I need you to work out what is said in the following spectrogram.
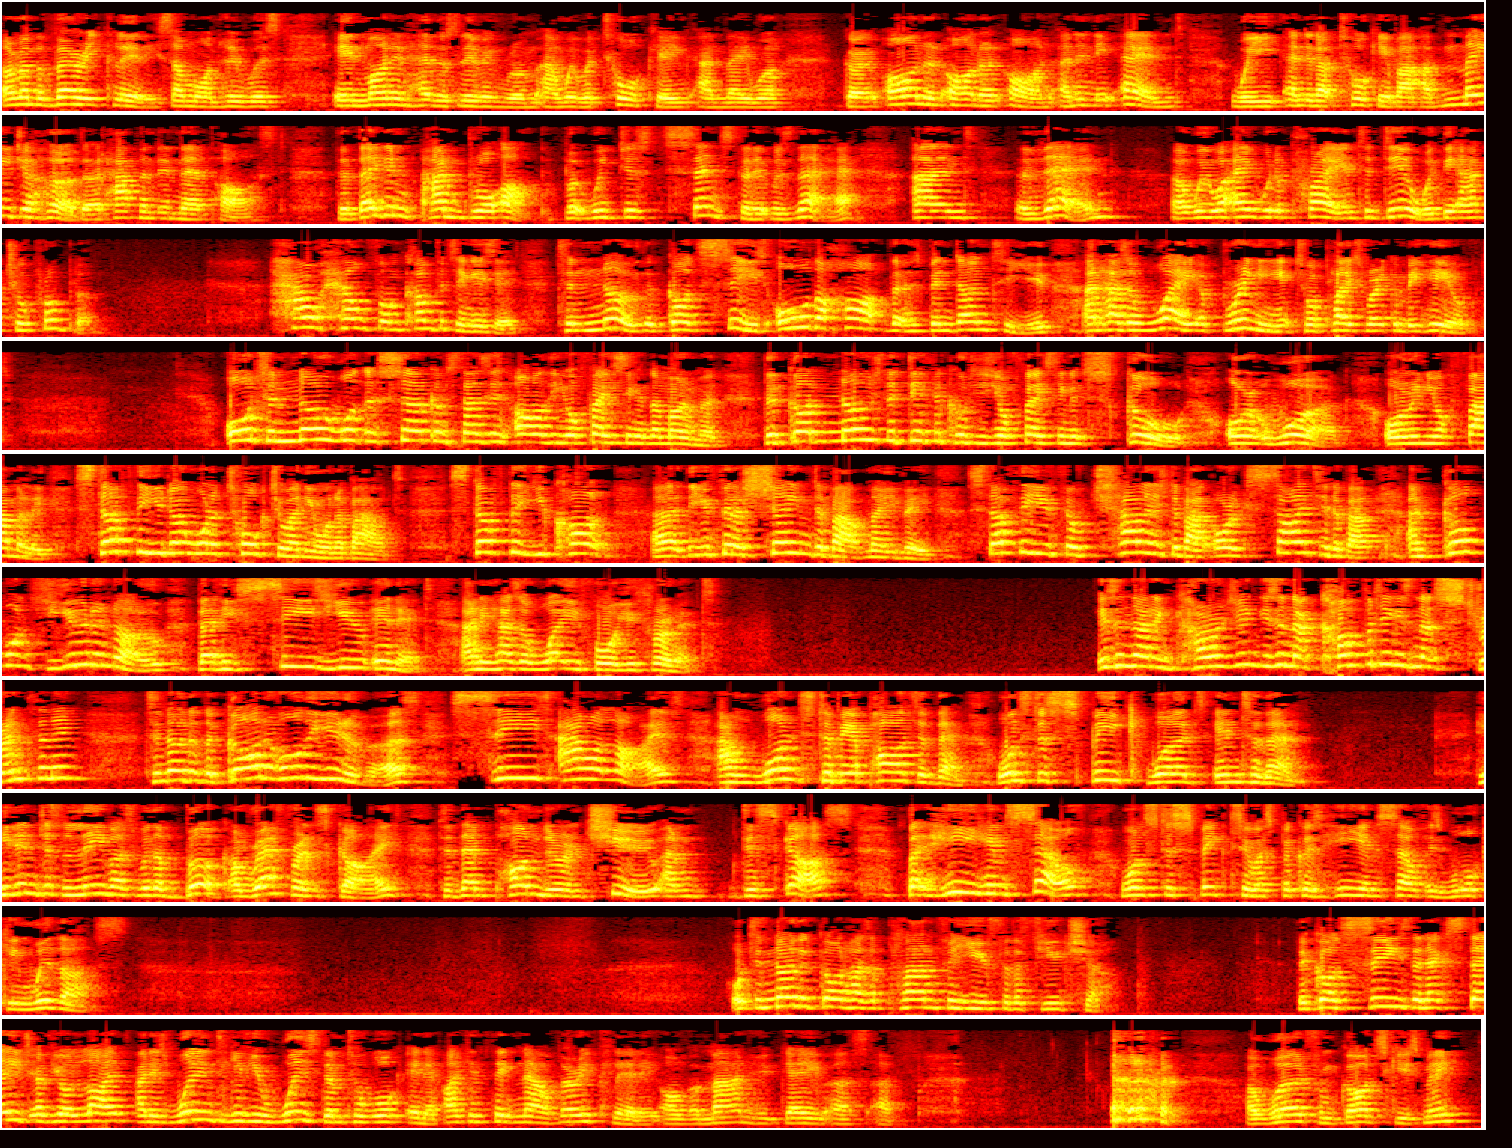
I remember very clearly someone who was in mine and Heather's living room and we were talking and they were going on and on and on, and in the end, we ended up talking about a major hurt that had happened in their past that they didn't hadn't brought up, but we just sensed that it was there, and then uh, we were able to pray and to deal with the actual problem. How helpful and comforting is it to know that God sees all the heart that has been done to you and has a way of bringing it to a place where it can be healed? Or to know what the circumstances are that you're facing at the moment. That God knows the difficulties you're facing at school or at work or in your family. Stuff that you don't want to talk to anyone about. Stuff that you can't, uh, that you feel ashamed about maybe. Stuff that you feel challenged about or excited about. And God wants you to know that He sees you in it and He has a way for you through it. Isn't that encouraging? Isn't that comforting? Isn't that strengthening? To know that the God of all the universe sees our lives and wants to be a part of them, wants to speak words into them. He didn't just leave us with a book, a reference guide to then ponder and chew and discuss, but He Himself wants to speak to us because He Himself is walking with us. Or to know that God has a plan for you for the future. That God sees the next stage of your life and is willing to give you wisdom to walk in it. I can think now very clearly of a man who gave us a, a word from God, excuse me,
